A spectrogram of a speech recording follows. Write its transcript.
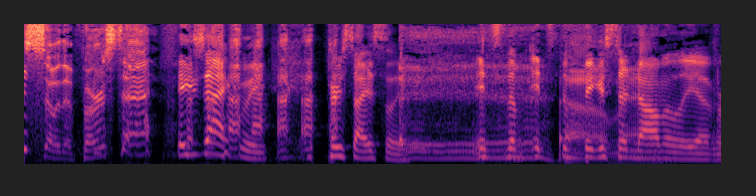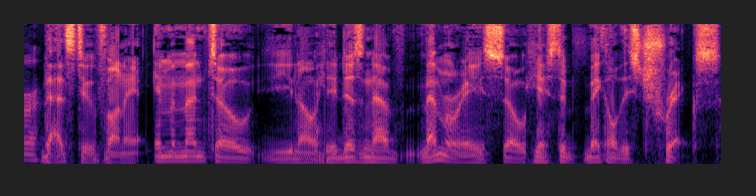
so the first half? exactly precisely it's the it's Oh, the biggest anomaly ever That's too funny. In Memento, you know, he doesn't have memory, so he has to make all these tricks.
